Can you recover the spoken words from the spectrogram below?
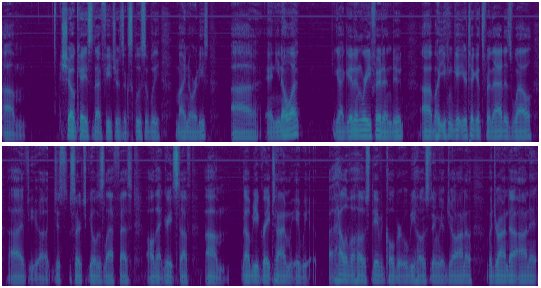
um, showcase that features exclusively minorities. Uh, and you know what? You gotta get in where you fit in, dude. Uh, but you can get your tickets for that as well uh, if you uh, just search Gilda's Laugh Fest, all that great stuff. Um, that'll be a great time. We, we, a hell of a host. David Colbert will be hosting. We have Joanna Madronda on it.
